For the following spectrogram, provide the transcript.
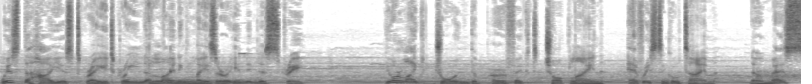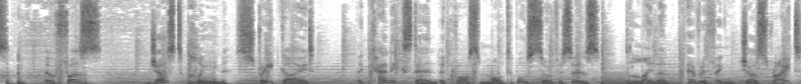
With the highest grade green aligning laser in industry, you're like drawing the perfect chalk line every single time. No mess, no fuss, just clean, straight guide that can extend across multiple surfaces to line up everything just right.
